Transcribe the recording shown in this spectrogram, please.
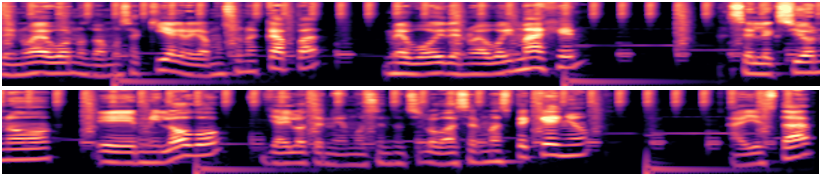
De nuevo nos vamos aquí, agregamos una capa, me voy de nuevo a imagen, selecciono eh, mi logo y ahí lo tenemos. Entonces lo voy a hacer más pequeño. Ahí está.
